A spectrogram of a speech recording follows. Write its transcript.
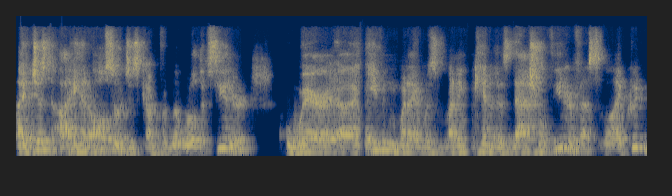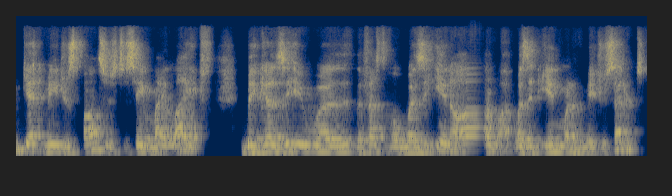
I just I had also just come from the world of theater, where uh, even when I was running Canada's National Theater Festival, I couldn't get major sponsors to save my life because it was the festival was in Ottawa, wasn't in one of the major centers.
